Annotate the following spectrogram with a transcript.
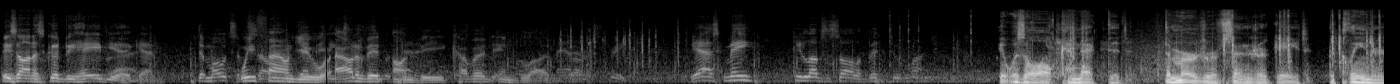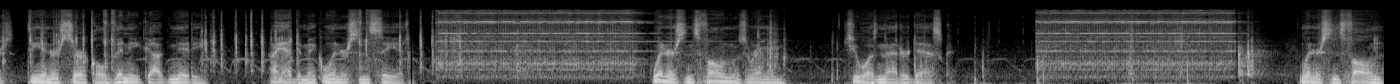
He's on his good behavior again. Demotes We found you out of it on. V, covered in blood. Man on the street. You ask me, he loves us all a bit too much. It was all connected. The murder of Senator Gate, the cleaners, the inner circle, Vinnie Gognitti. I had to make Winterson see it. Winterson's phone was ringing. She wasn't at her desk. Winterson's phone.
